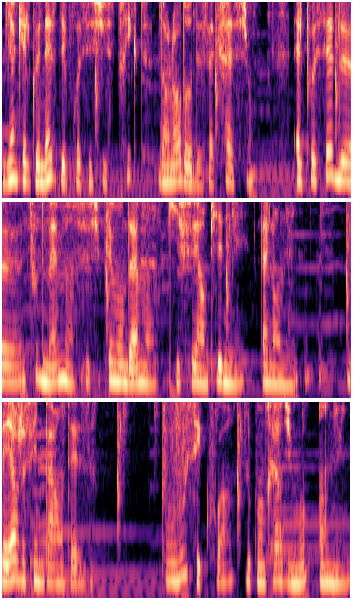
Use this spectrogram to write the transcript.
bien qu'elle connaisse des processus stricts dans l'ordre de sa création, elle possède euh, tout de même ce supplément d'âme qui fait un pied de nez à l'ennui. D'ailleurs, je fais une parenthèse. Pour vous, c'est quoi le contraire du mot ennui?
